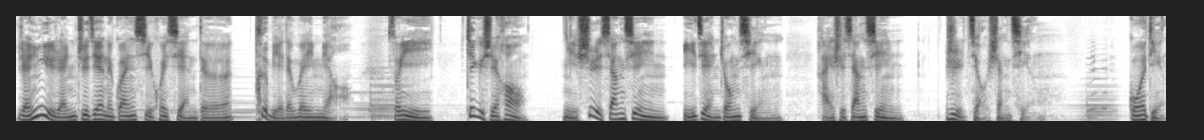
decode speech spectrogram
人与人之间的关系会显得特别的微妙。所以这个时候，你是相信一见钟情，还是相信日久生情？郭顶，《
